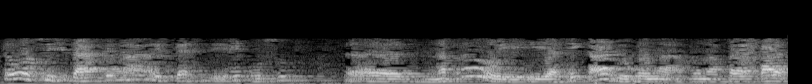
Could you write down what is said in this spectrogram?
então a suicidar é uma espécie de recurso uh, natural e, e aceitável para, uma, uma, para, para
